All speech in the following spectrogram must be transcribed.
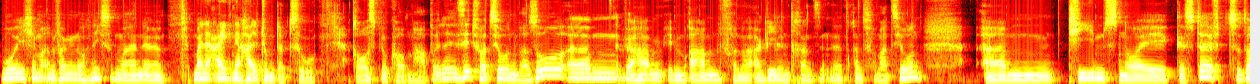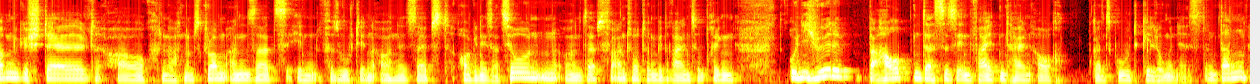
wo ich am Anfang noch nicht so meine, meine eigene Haltung dazu rausbekommen habe. Die Situation war so, ähm, wir haben im Rahmen von einer agilen Trans äh, Transformation ähm, Teams neu gestafft, zusammengestellt, auch nach einem Scrum-Ansatz in, versucht, in auch eine Selbstorganisation und Selbstverantwortung mit reinzubringen. Und ich würde behaupten, dass es in weiten Teilen auch ganz gut gelungen ist. Und dann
